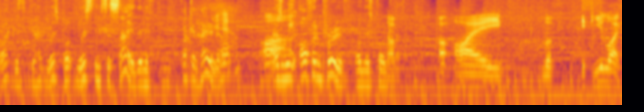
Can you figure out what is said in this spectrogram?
like is that you have less po- less things to say than if you fucking hate it. yeah, As we Oh, often prove on this I, podcast. I look if you like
